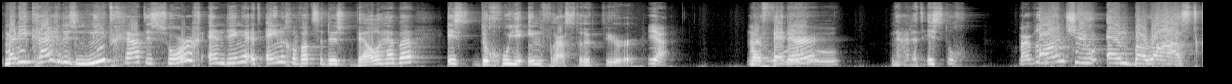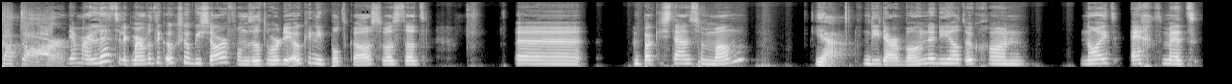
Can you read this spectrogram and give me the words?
Maar die krijgen dus niet gratis zorg en dingen. Het enige wat ze dus wel hebben, is de goede infrastructuur. Ja. Maar verder, nou, dat is toch. Maar wat, Aren't you embarrassed, Qatar? ja, maar letterlijk. Maar wat ik ook zo bizar vond, dat hoorde je ook in die podcast, was dat eh, een Pakistaanse man Ja, die daar woonde, die had ook gewoon nooit echt met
